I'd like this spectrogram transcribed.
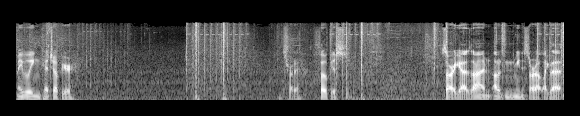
Maybe we can catch up here. Let's try to focus. Sorry guys, I'm I didn't mean to start out like that.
